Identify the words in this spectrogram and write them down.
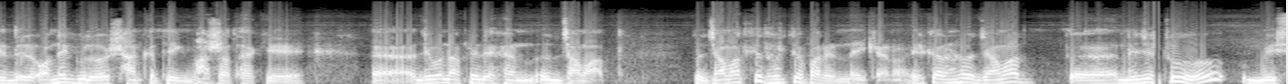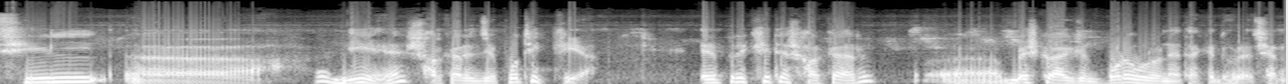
এদের অনেকগুলো সাংকেতিক ভাষা থাকে। যেমন আপনি দেখেন জামাত। তো জামাতকে ধরতে পারেন নাই কেন? এর কারণ হলো জামাত আহ, মিছিল নিয়ে সরকারের যে প্রতিক্রিয়া এর প্রেক্ষিতে সরকার বেশ কয়েকজন বড় বড় নেতাকে ধরেছেন।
